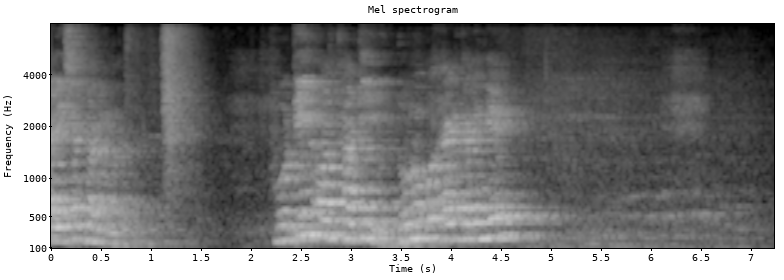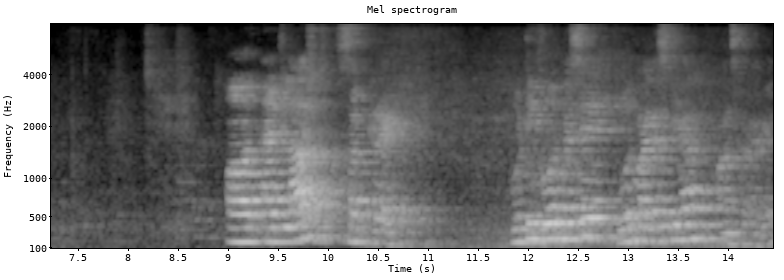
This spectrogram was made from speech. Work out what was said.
एडिशन का नंबर फोर्टीन और थर्टी दोनों को ऐड करेंगे. और एट लास्ट सब्ट्रैक्ट 44 में से 4 माइनस किया आंसर आ गया.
